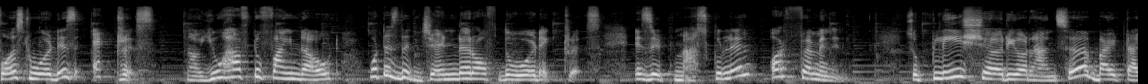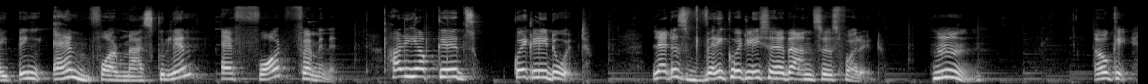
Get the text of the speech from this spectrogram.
first word is actress. Now you have to find out what is the gender of the word actress? Is it masculine or feminine? So please share your answer by typing M for masculine, F for feminine. Hurry up kids, quickly do it. Let us very quickly share the answers for it. Hmm. Okay,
